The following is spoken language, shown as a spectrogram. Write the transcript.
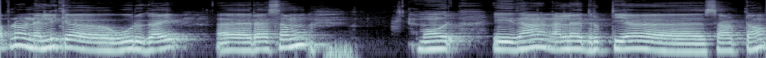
அப்புறம் நெல்லிக்காய் ஊறுகாய் ரசம் மோர். இதுதான் நல்லா திருப்தியாக சாப்பிட்டோம்.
